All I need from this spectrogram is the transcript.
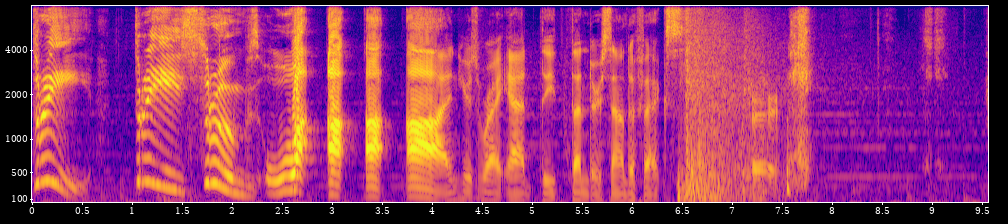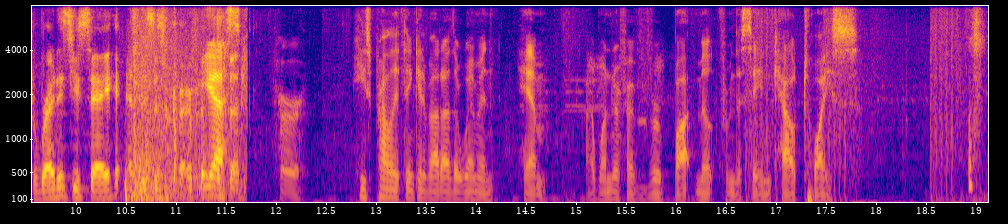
Three, three shrooms. Wah ah ah ah. And here's where I add the thunder sound effects. Her. Right as you say, and this is where I put Yes. the- Her. He's probably thinking about other women. Him. I wonder if I've ever bought milk from the same cow twice.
